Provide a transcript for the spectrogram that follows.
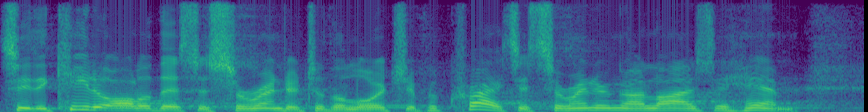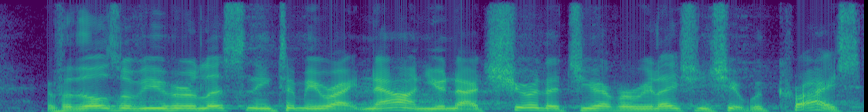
See, the key to all of this is surrender to the Lordship of Christ. It's surrendering our lives to Him. And for those of you who are listening to me right now and you're not sure that you have a relationship with Christ,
